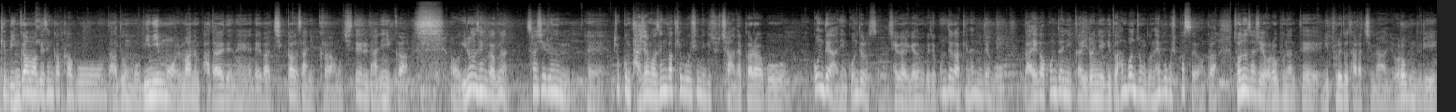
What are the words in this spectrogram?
이렇게 민감하게 생각하고 나도 뭐 미니멈 얼마는 받아야 되네 내가 치과 의사니까 뭐 치대를 다니니까 어, 이런 생각은 사실은 예, 조금 다시 한번 생각해 보시는 게 좋지 않을까라고 꼰대 아닌 꼰대로서 제가 얘기하다 보니까 이제 꼰대 같긴 했는데 뭐 나이가 꼰대니까 이런 얘기도 한 번 정도는 해보고 싶었어요. 그러니까 저는 사실 여러분한테 리플에도 달았지만 여러분들이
